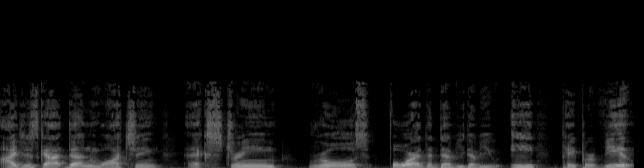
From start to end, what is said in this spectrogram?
I just got done watching Extreme Rules for the WWE pay per view.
